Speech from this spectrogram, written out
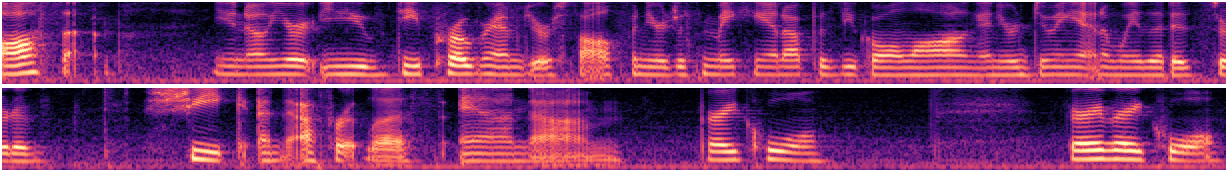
awesome. You know you're you've deprogrammed yourself and you're just making it up as you go along and you're doing it in a way that is sort of chic and effortless and um, very cool. Very very cool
